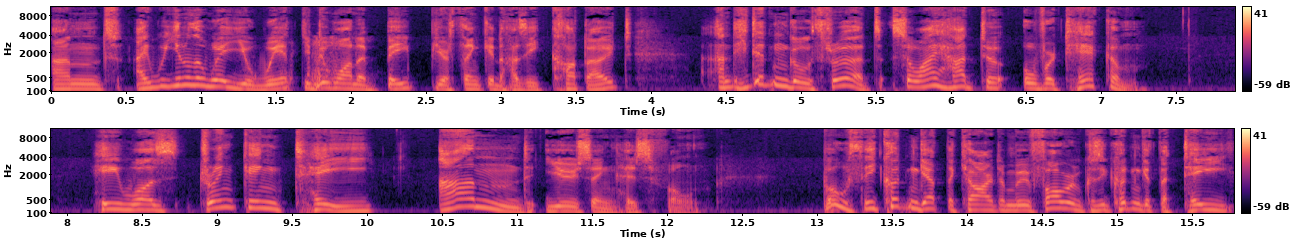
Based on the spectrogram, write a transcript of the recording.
And I, you know the way you wait, you don't want to beep. You're thinking, has he cut out? And he didn't go through it. So I had to overtake him. He was drinking tea and using his phone. Both. He couldn't get the car to move forward because he couldn't get the tea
